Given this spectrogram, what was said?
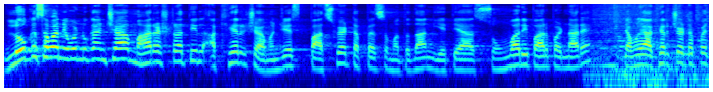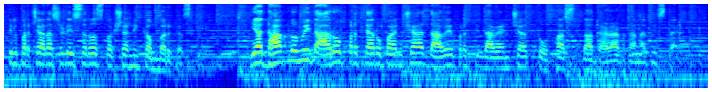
लोकसभा निवडणुकांच्या महाराष्ट्रातील अखेरच्या म्हणजेच पाचव्या टप्प्याचं मतदान येत्या सोमवारी पार पडणार आहे. त्यामुळे अखेरच्या टप्प्यातील प्रचारासाठी सर्वच पक्षांनी कंबर कसली. या धामधुमीत आरोप प्रत्यारोपांच्या दावे प्रतिदाव्यांच्या तोफा सुद्धा धडाडताना दिसत आहेत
